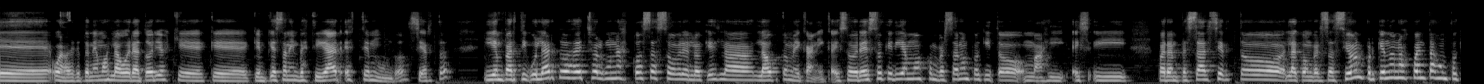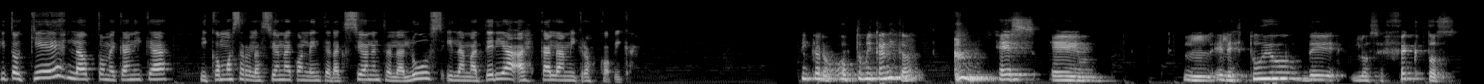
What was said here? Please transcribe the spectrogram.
eh, bueno, que tenemos laboratorios que, que, empiezan a investigar este mundo, ¿cierto? Y en particular tú has hecho algunas cosas sobre lo que es la, la optomecánica y sobre eso queríamos conversar un poquito más. Y, y, para empezar, ¿cierto? La conversación, ¿por qué no nos cuentas un poquito qué es la optomecánica y cómo se relaciona con la interacción entre la luz y la materia a escala microscópica? Sí, claro, optomecánica es eh, el estudio de los efectos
